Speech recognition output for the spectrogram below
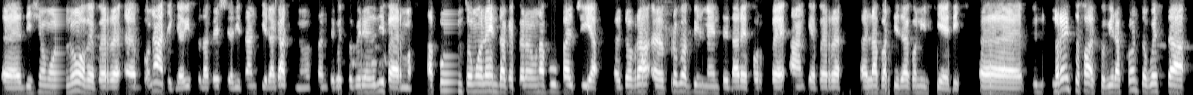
eh, diciamo nuove per eh, Bonati che ha visto la crescita di tanti ragazzi nonostante questo periodo di fermo, appunto Molenda che per una pubalgia eh, dovrà eh, probabilmente dare forfè anche per eh, la partita con il Chieti. Eh, Lorenzo Falco vi racconto questa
